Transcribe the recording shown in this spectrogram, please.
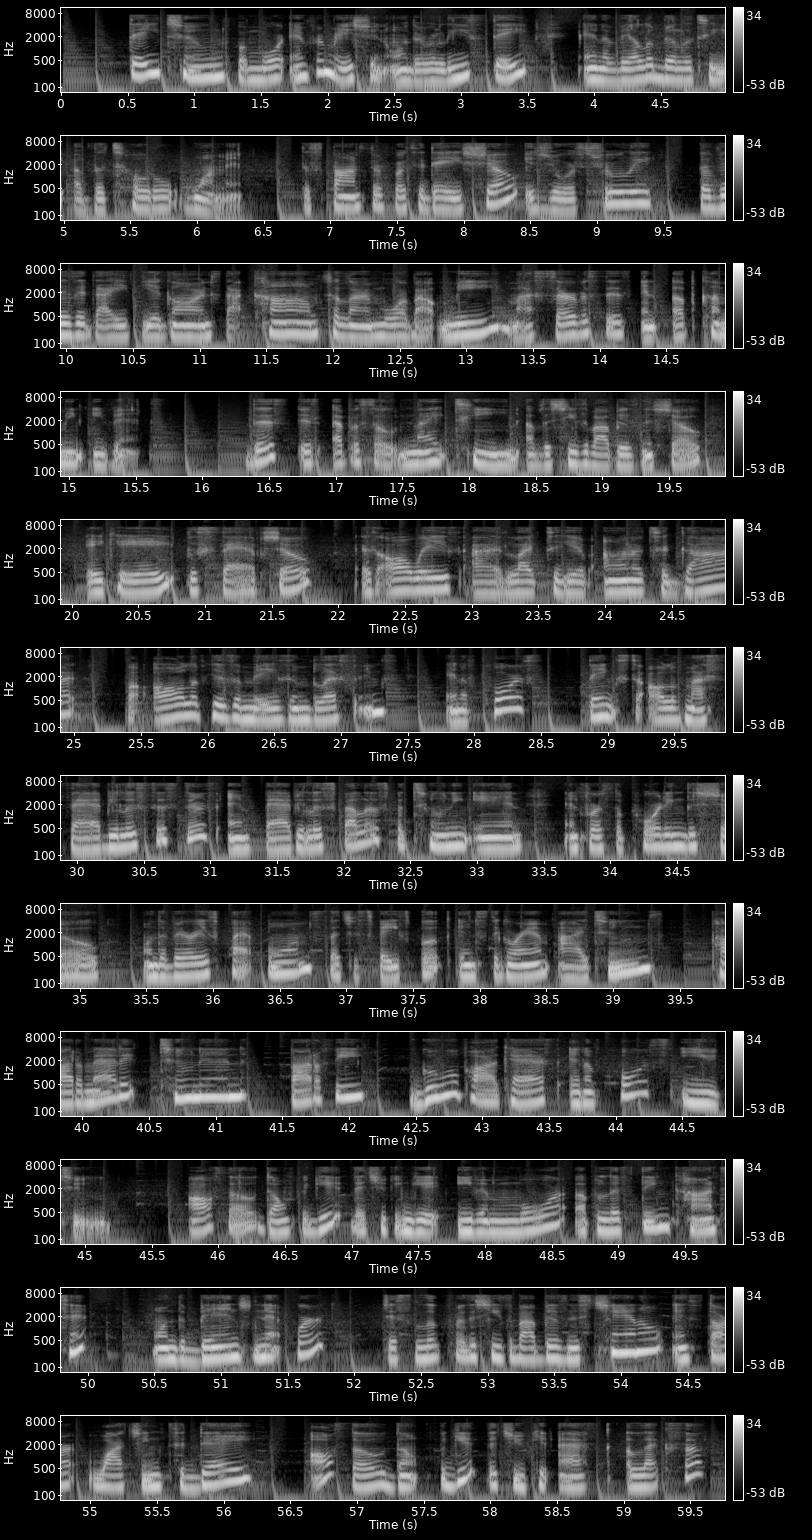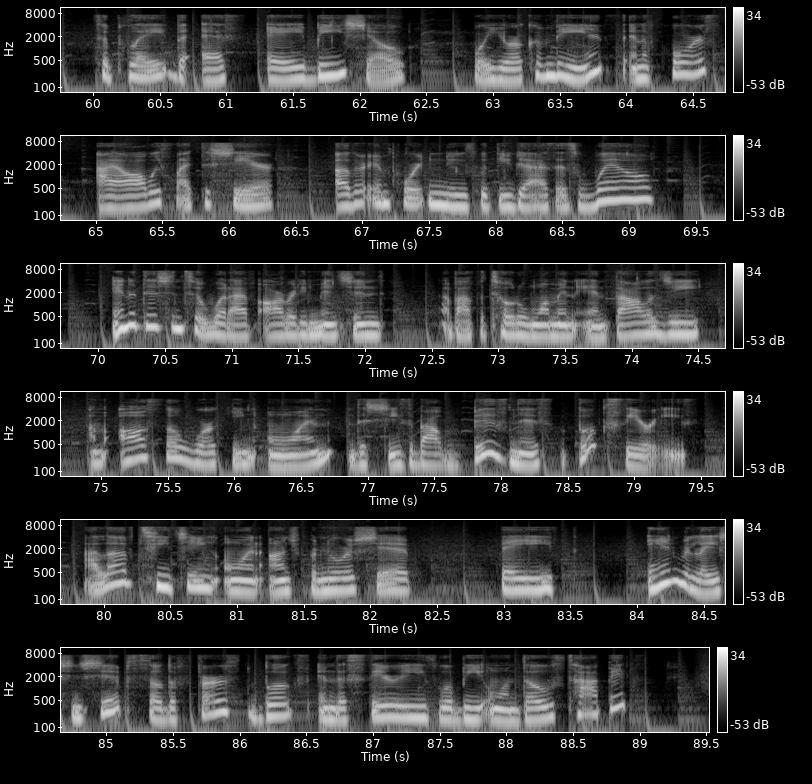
Stay tuned for more information on the release date and availability of The Total Woman. The sponsor for today's show is yours truly, so visit diatheagarnes.com to learn more about me, my services, and upcoming events. This is episode 19 of the She's About Business show, aka The Stab Show. As always, I'd like to give honor to God for all of his amazing blessings, and of course, Thanks to all of my fabulous sisters and fabulous fellas for tuning in and for supporting the show on the various platforms such as Facebook, Instagram, iTunes, Podomatic, TuneIn, Spotify, Google Podcasts, and of course, YouTube. Also, don't forget that you can get even more uplifting content on the Binge Network. Just look for the She's About Business channel and start watching today also, don't forget that you can ask Alexa to play the SAB show for your convenience. And of course, I always like to share other important news with you guys as well. In addition to what I've already mentioned about the Total Woman anthology, I'm also working on the She's About Business book series. I love teaching on entrepreneurship, faith, and relationships. So the first books in the series will be on those topics.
